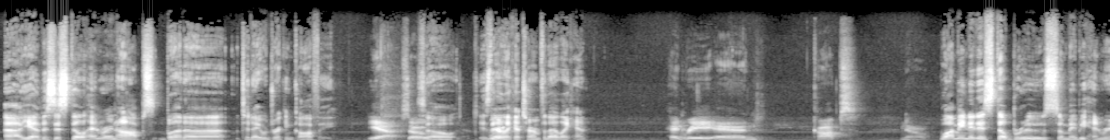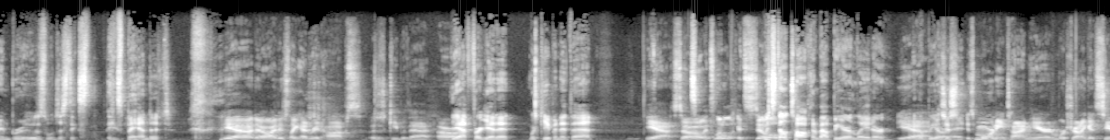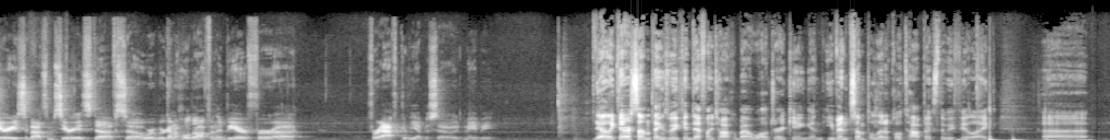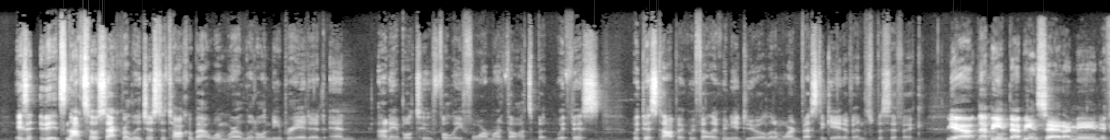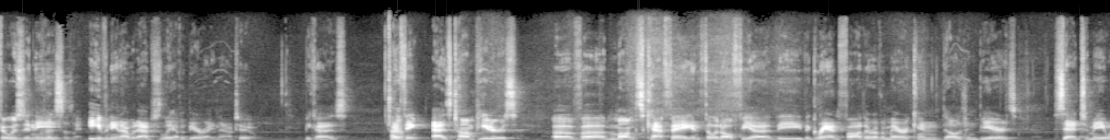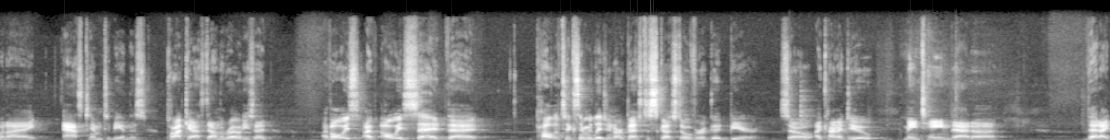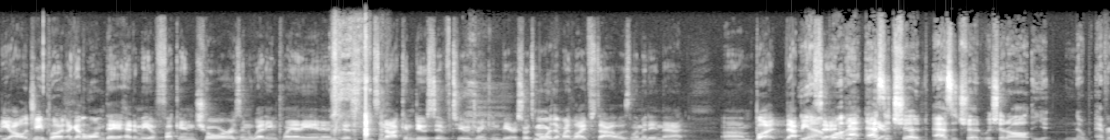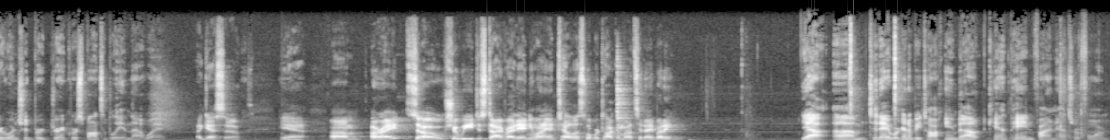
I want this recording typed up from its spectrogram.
Uh, yeah, this is still Henry and Hops, but uh, today we're drinking coffee. Yeah, so, So, is there gonna- like a term for that? Like, hen- Henry and cops? No. well, I mean, it is still brews, so maybe Henry and brews. We'll just ex- expand it. Yeah, no, I just like Henry and hops. Let's just keep with that. Um, yeah, forget it. We're keeping it that. Yeah, so it's a little. It's still. We're still talking about beer later. Yeah, it'll be it's just it's morning time here, and we're trying to get serious about some serious stuff. So we're, we're gonna hold off on the beer for uh, for after the episode, maybe. Yeah, like there are some things we can definitely talk about while drinking, and even some political topics that we feel like uh, isn't. It's not so sacrilegious to talk about when we're a little inebriated and unable to fully form our thoughts. But with this, with this topic, we felt like we need to do a little more investigative and specific. Yeah, that being that being said, I mean, if it was in the Criticism. evening, I would absolutely have a beer right now too, because I think as Tom Peters of uh, Monk's Cafe in Philadelphia, the the grandfather of American Belgian beers, said to me when I asked him to be in this podcast down the road, he said, "I've always I've always said that politics and religion are best discussed over a good beer." So I kind of do maintain that. Uh, that ideology, but I got a long day ahead of me of fucking chores and wedding planning, and just it's not conducive to drinking beer. So it's more that my lifestyle is limiting that. Um, but that being Yeah, said, well, we- a- as yeah, it should, as it should. We should all, you, no, everyone should drink responsibly in that way. I guess so. Yeah. Um, all right. So should we just dive right in? You want to tell us what we're talking about today, buddy? Yeah, um, today we're going to be talking about campaign finance reform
